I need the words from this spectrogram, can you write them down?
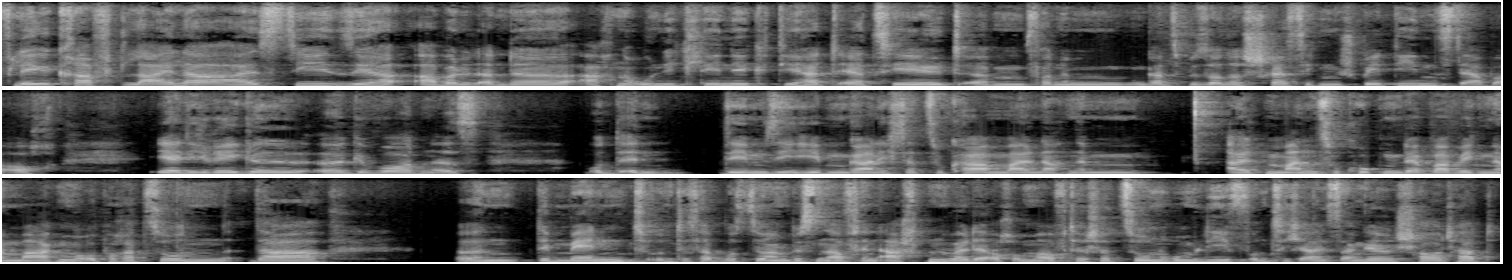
Pflegekraft Laila heißt sie. Sie arbeitet an der Aachener Uniklinik. Die hat erzählt ähm, von einem ganz besonders stressigen Spätdienst, der aber auch eher die Regel äh, geworden ist. Und in dem sie eben gar nicht dazu kam, mal nach einem alten Mann zu gucken, der war wegen einer Magenoperation da, und dement. Und deshalb musste man ein bisschen auf den achten, weil der auch immer auf der Station rumlief und sich alles angeschaut hat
